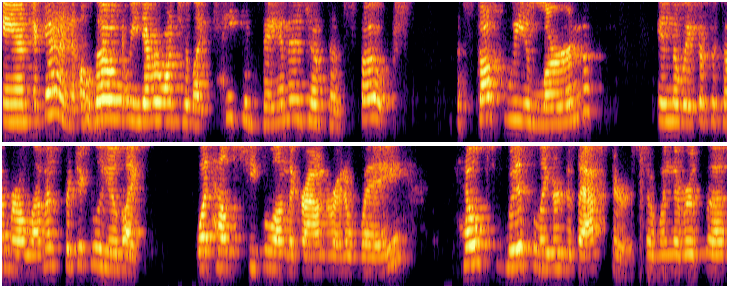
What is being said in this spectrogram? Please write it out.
And again, although we never want to like take advantage of those folks, the stuff we learn in the wake of September 11th, particularly like what helps people on the ground right away, helped with later disasters. So when there was the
